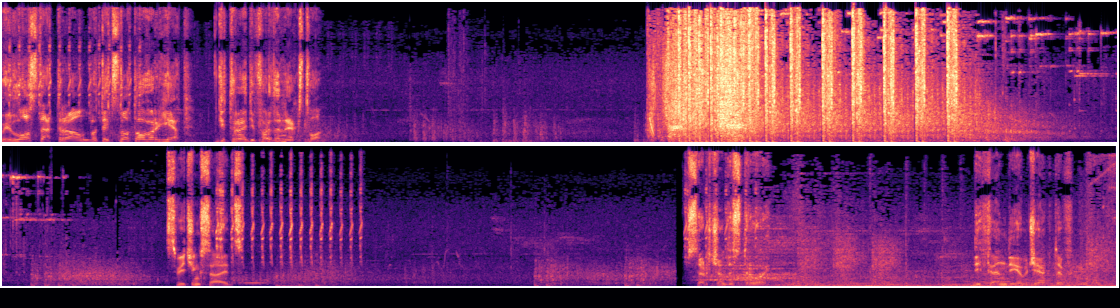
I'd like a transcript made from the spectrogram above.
We lost that round, but it's not over yet. Get ready for the next one. Switching sides. Search and destroy. Defend the objective.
